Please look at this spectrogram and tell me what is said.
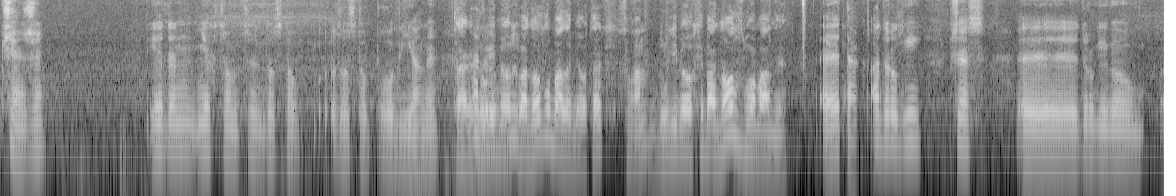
księży, jeden niechcący dostał, został poobijany, Tak, a drugi miał chyba nos złamany miał, tak? Słucham? Drugi miał chyba nos złamany. E, tak, a drugi przez e, drugiego e,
